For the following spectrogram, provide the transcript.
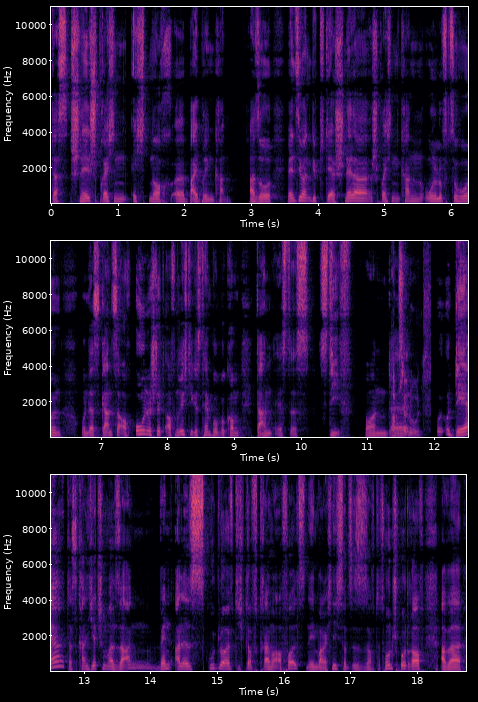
das Schnellsprechen echt noch äh, beibringen kann. Also, wenn es jemanden gibt, der schneller sprechen kann, ohne Luft zu holen und das Ganze auch ohne Schnitt auf ein richtiges Tempo bekommt, dann ist es Steve. Und, äh, Absolut. Äh, und der, das kann ich jetzt schon mal sagen, wenn alles gut läuft, ich klopfe dreimal auf Holz. Nee, mache ich nicht, sonst ist es auf der Tonspur drauf. Aber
